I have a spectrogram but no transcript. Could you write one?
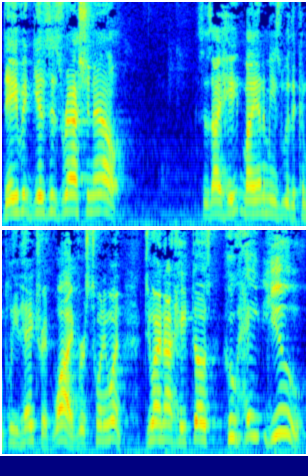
David gives his rationale. He says, I hate my enemies with a complete hatred. Why? Verse 21 Do I not hate those who hate you?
